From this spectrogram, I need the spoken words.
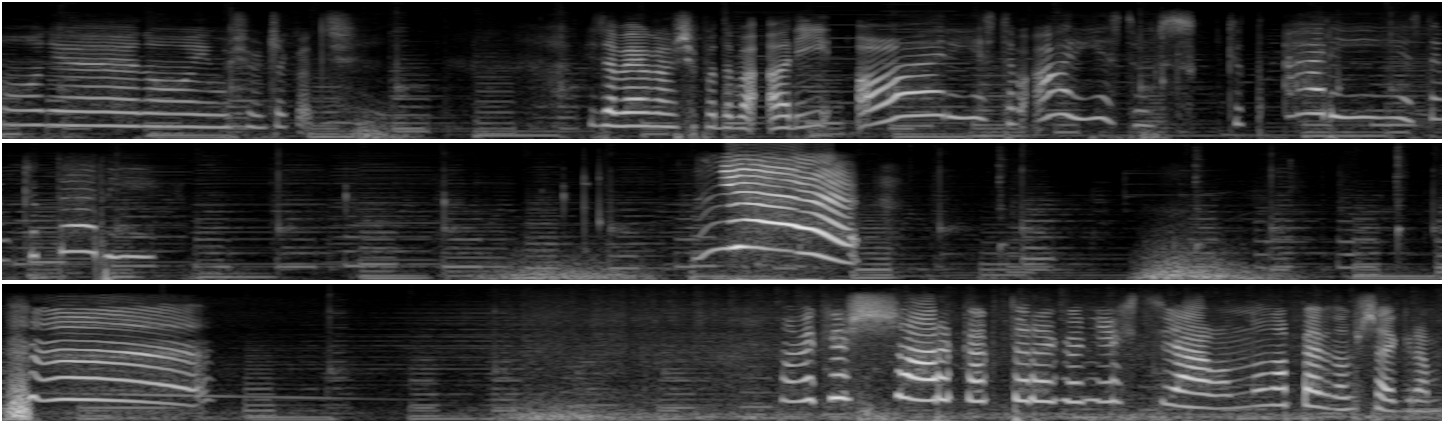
O nie, no i musimy czekać. Widzowie, jak wam się podoba Ori? Ori, jestem Ori, jestem skut Ari, jestem Katari. Nie! Mam jakiegoś szarka, którego nie chciałam. No na pewno przegram.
